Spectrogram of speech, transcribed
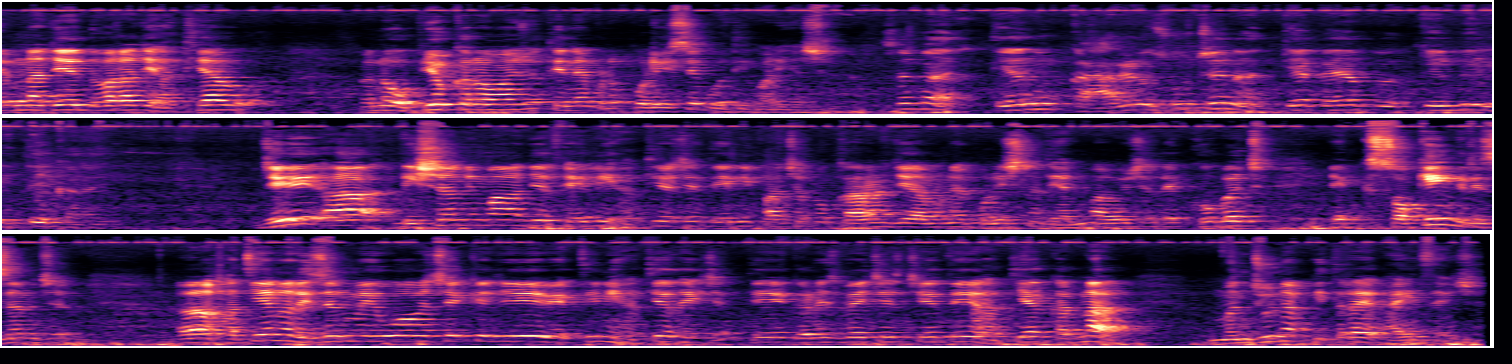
તેમના જે દ્વારા જે હથિયારનો ઉપયોગ કરવામાં આવ્યો છે તેને પણ પોલીસે ગોતી પાડ્યા છે. સાહેબ હત્યાનું કારણ શું છે ને? હત્યા કયા કેવી રીતે કરાય? જે આ ડિશાનીમાં જે થયેલી હત્યા છે તેની પાછળનું કારણ જે અમને પોલીસને ધ્યાનમાં આવ્યું છે તે ખૂબ જ એક શોકિંગ રીઝન છે. હત્યાના રીઝનમાં એવું આવે છે કે જે વ્યક્તિની હત્યા થઈ છે, તે ગણેશભાઈ છે તે હત્યા કરનાર મંજુના પિતરાએ ભાઈ થઈ છે.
